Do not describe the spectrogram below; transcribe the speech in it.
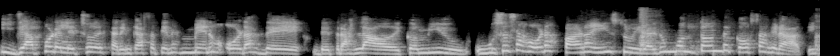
y ya por el hecho de estar en casa tienes menos horas de, de traslado, de commute, usa esas horas para instruir. Hay un montón de cosas gratis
